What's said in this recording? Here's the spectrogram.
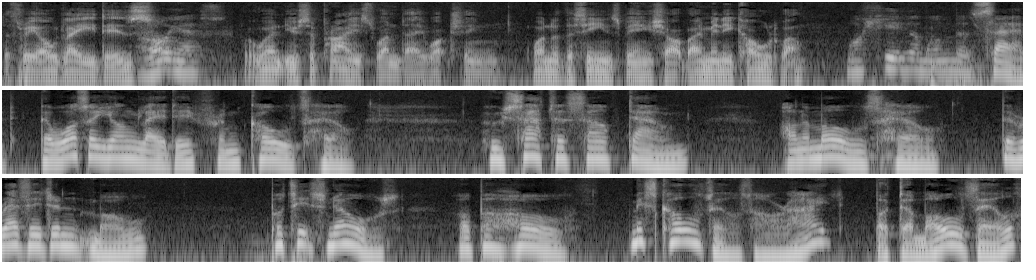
the three old ladies. Oh yes. But weren't you surprised one day watching one of the scenes being shot by Minnie Caldwell? Was she the one that said there was a young lady from Coles Hill who sat herself down on a mole's hill? The resident mole put its nose up a hole. Miss Coleshill's all right, but the mole's ill.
